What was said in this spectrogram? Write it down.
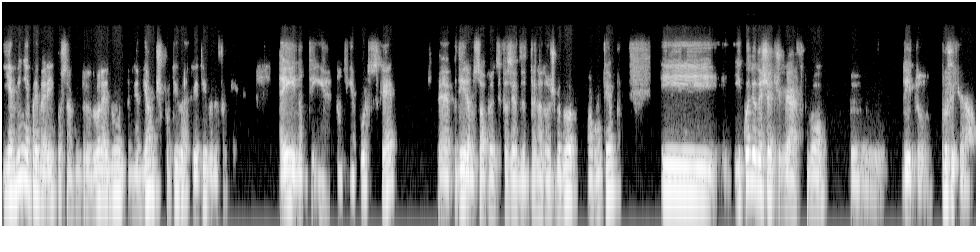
e a minha primeira incursão como treinador é no, na União Desportiva Recreativa de Ferreira. Aí não tinha, não tinha curso sequer, uh, pediram-me só para fazer de treinador-jogador algum tempo e, e quando eu deixei de jogar futebol, uh, dito profissional,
